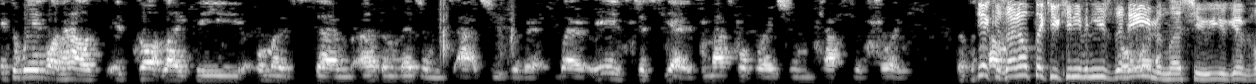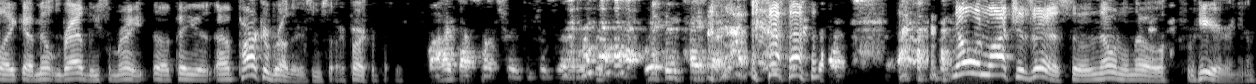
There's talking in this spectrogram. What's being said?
it's a weird one how it's it's got like the almost um, urban legend attitude with it, where it is just yeah, it's a mass corporation capitalist toy. Yeah, because I don't think you can even use the Oh, name unless you you give like uh, Milton Bradley some right uh, pay uh, Parker Brothers. I'm sorry, Parker Brothers. well, I hope that's not true because uh, we've been paying. no one watches this, so no one will know from here. You know.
